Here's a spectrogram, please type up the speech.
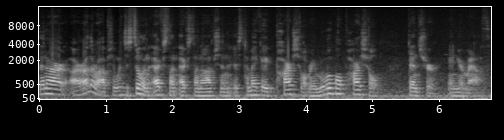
Then our, our other option, which is still an excellent, excellent option, is to make a partial, removable partial denture in your mouth.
